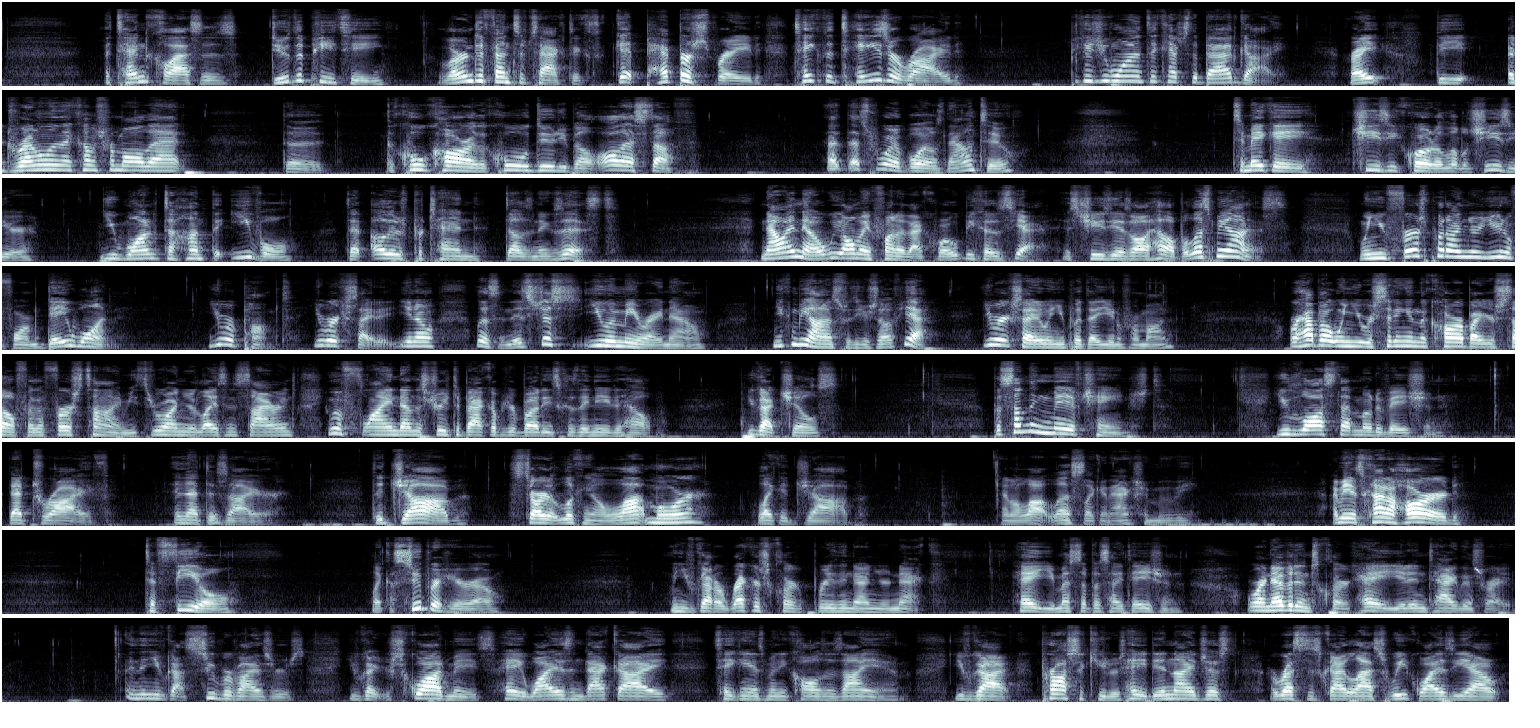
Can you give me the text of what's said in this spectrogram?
attend classes, do the PT, learn defensive tactics, get pepper sprayed, take the taser ride because you wanted to catch the bad guy, right? the adrenaline that comes from all that, the the cool car, the cool duty belt, all that stuff. That, that's what it boils down to. To make a cheesy quote a little cheesier, you wanted to hunt the evil that others pretend doesn't exist. Now I know we all make fun of that quote because yeah, it's cheesy as all hell, but let's be honest. When you first put on your uniform day 1, you were pumped. You were excited. You know, listen, it's just you and me right now. You can be honest with yourself. Yeah, you were excited when you put that uniform on. Or how about when you were sitting in the car by yourself for the first time? You threw on your license sirens, you went flying down the street to back up your buddies because they needed help. You got chills. But something may have changed. You lost that motivation, that drive, and that desire. The job started looking a lot more like a job and a lot less like an action movie. I mean, it's kind of hard to feel like a superhero when you've got a records clerk breathing down your neck. Hey, you messed up a citation. Or an evidence clerk. Hey, you didn't tag this right. And then you've got supervisors. You've got your squad mates. Hey, why isn't that guy taking as many calls as I am? You've got prosecutors. Hey, didn't I just arrest this guy last week? Why is he out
